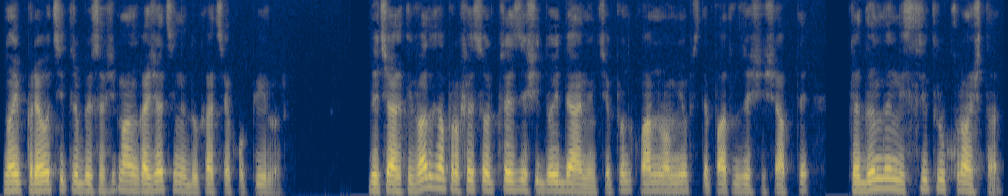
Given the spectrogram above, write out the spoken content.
Noi, preoții, trebuie să fim angajați în educația copiilor. Deci a activat ca profesor 32 de ani, începând cu anul 1847, predând în districtul Kronstadt,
